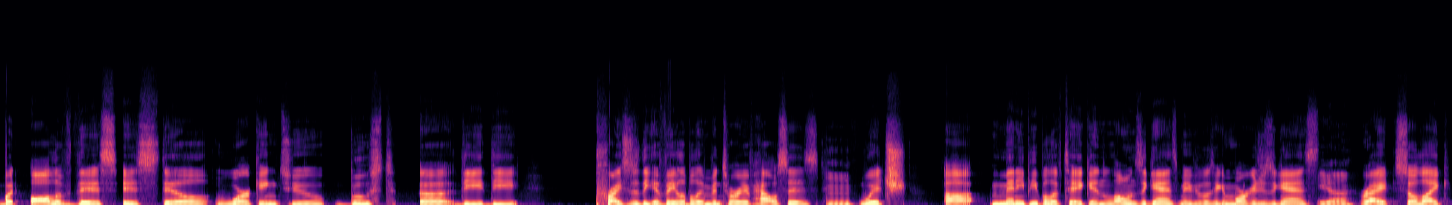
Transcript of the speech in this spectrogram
but all of this is still working to boost uh the the prices of the available inventory of houses which uh many people have taken loans against many people have taken mortgages against Yeah. right? So like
